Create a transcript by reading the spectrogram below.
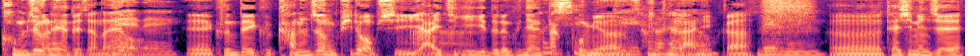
검증을 해야 되잖아요. 네네. 네. 예, 그런데 그 감정 필요 없이 이 아, IT 기기들은 그냥 딱 보면 상태를 그러네요. 아니까 어, 대신 이제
